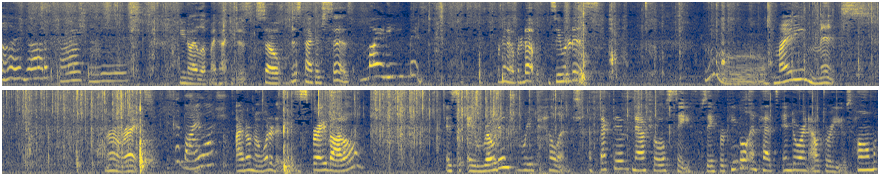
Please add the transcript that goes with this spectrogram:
I got a package. You know I love my packages. So this package says Mighty Mint. We're gonna open it up and see what it is. Ooh, Mighty Mint. All right. Is it body wash? I don't know what it is. It's a spray bottle. It's a rodent repellent. Effective, natural, safe. Safe for people and pets, indoor and outdoor use. Home,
